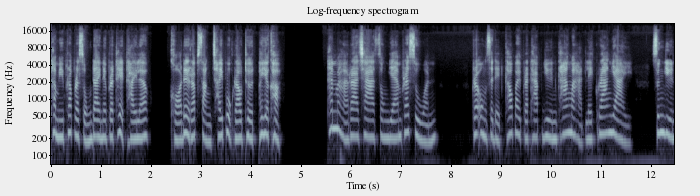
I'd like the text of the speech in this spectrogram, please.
ถ้ามีพระประสงค์ใดในประเทศไทยแล้ว ขอได้รับสั่งใช้พวกเราเถิดพะยะค่ะ ท่านมหาราชาทรงแย้มพระสวน พระองค์เสด็จเข้าไปประทับยืนข้างมหาดเล็กร่างใหญ่ ซึ่งยืน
